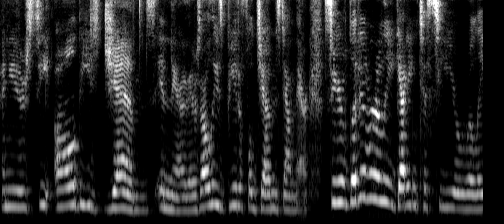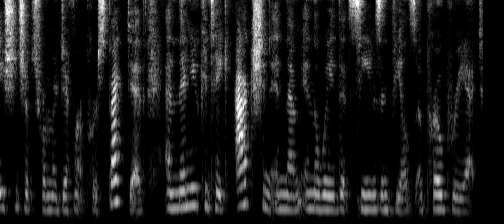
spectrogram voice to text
and you see all these gems in there. There's all these beautiful gems down there. So you're literally getting to see your relationships from a different perspective. And then you can take action in them in the way that seems and feels appropriate.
